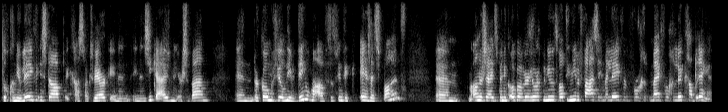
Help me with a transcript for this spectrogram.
toch een nieuw leven instap. Ik ga straks werken in een, in een ziekenhuis, mijn eerste baan. En er komen veel nieuwe dingen op me af. Dat vind ik enerzijds spannend. Ehm, maar anderzijds ben ik ook wel weer heel erg benieuwd wat die nieuwe fase in mijn leven voor, mij voor geluk gaat brengen.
